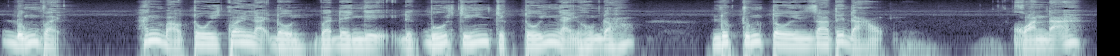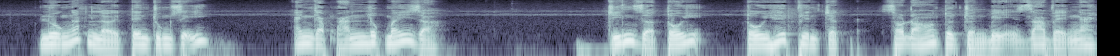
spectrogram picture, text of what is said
Đúng vậy. Hắn bảo tôi quay lại đồn Và đề nghị được bố trí trực tối ngày hôm đó. Lúc chúng tôi ra tới đảo. Khoan đã Luôn ngắt lời tên trung sĩ. Anh gặp hắn lúc mấy giờ? 9 giờ tối, tôi hết phiên trực, Sau đó tôi chuẩn bị ra về ngay.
